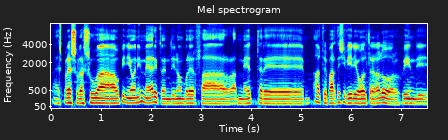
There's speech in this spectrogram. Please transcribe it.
ha espresso la sua opinione in merito e di non voler far ammettere altre parti civili oltre la loro, quindi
